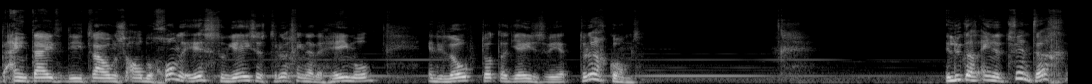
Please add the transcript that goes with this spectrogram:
De eindtijd die trouwens al begonnen is toen Jezus terugging naar de hemel en die loopt totdat Jezus weer terugkomt. In Lucas 21,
